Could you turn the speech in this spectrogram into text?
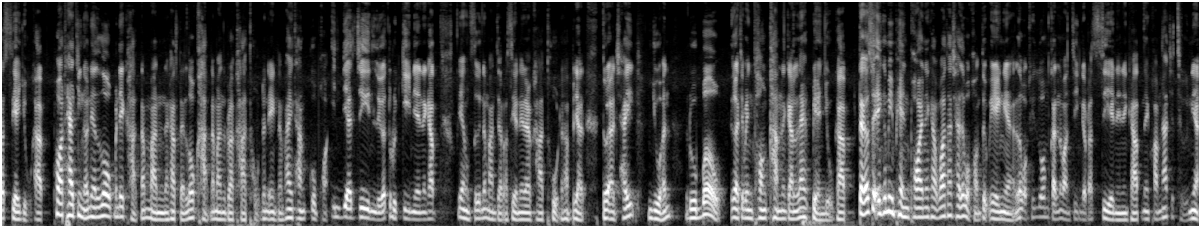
รัสเซียอยู่ครับเพราะแท้จริงแล้วเนี่ยโลกไม่ได้ขาดน้ำมันนะครับแต่โลกขาดน้ำมันราคาถูกนั่นเองทำให้ทางกลุ่มของอินเดียจีน หรือตุรกีเนี่ยนะครับยังซื้อน้ำมันจากรัสเซียในราคาถูกนะครับประหยัดโดยอาจใช้หยวนรูเบิลหรืออาจจะเป็นทองคำในการแลกเปลี่ยนอยู่ครับ แต่รัสเซียเองก็มีเพนพอยต์นะครับว่าถ้าใช้ระบบของตัวเองเนี่ยระบบที่ร่วมกันระหว่างจีนกับรัสเซียเนี่ยนะครับในความน่าจะถือเนี่ย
